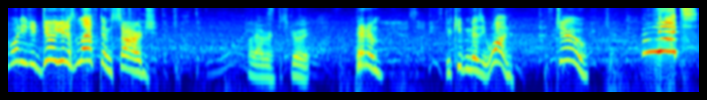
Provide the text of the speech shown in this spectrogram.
What did, you, do? You just left him, Sarge. Whatever. Screw it. Pin him. You keep him busy. One, two. What?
